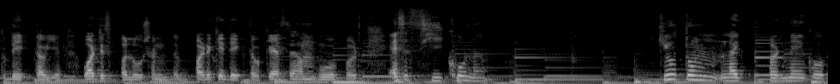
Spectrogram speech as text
तो देखता हूँ ये। व्हाट इज़ पोल्यूशन पढ़ के देखता हूँ, कैसे हम वो पढ़ ऐसे सीखो ना। क्यों तुम लाइक पढ़ने को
